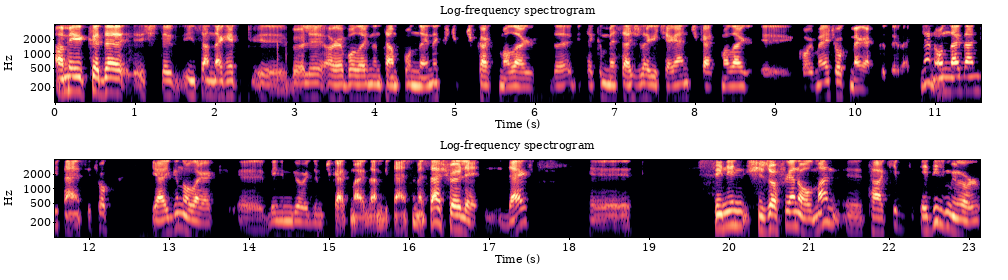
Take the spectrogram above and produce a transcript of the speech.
Amerika'da işte insanlar hep e, böyle arabalarının tamponlarına küçük çıkartmalarda bir takım mesajlar içeren çıkartmalar e, koymaya çok meraklıdırlar falan. Onlardan bir tanesi çok yaygın olarak e, benim gördüğüm çıkartmalardan bir tanesi mesela şöyle der. E, senin şizofren olman e, takip edilmiyor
